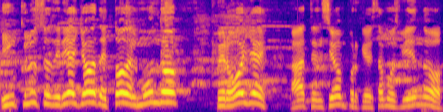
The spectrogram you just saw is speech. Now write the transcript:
incluso diría yo de todo el mundo. Pero oye, atención porque estamos viendo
